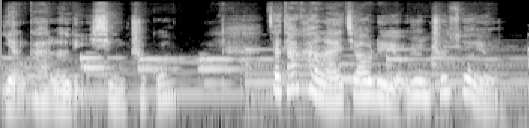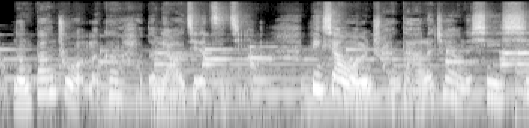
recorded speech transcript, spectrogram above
掩盖了理性之光。在他看来，焦虑有认知作用，能帮助我们更好地了解自己，并向我们传达了这样的信息。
